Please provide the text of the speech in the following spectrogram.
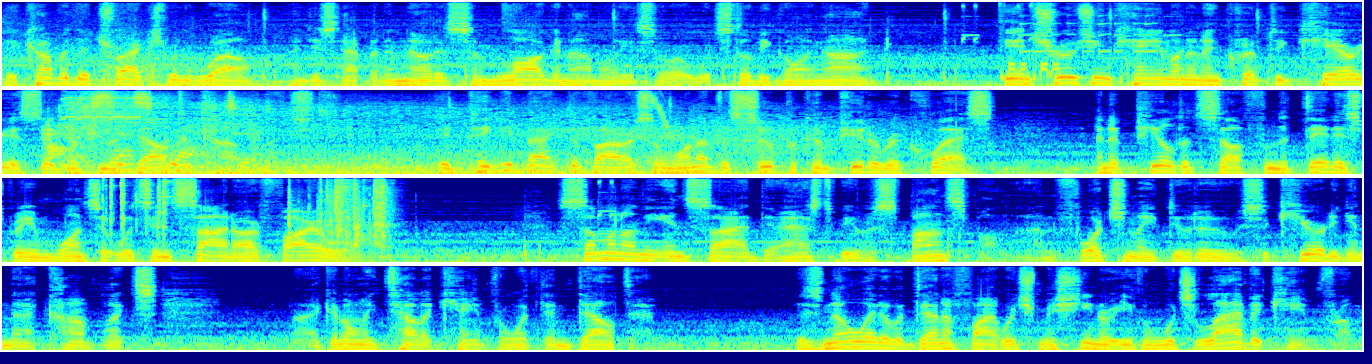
They covered their tracks really well. I just happened to notice some log anomalies, or it would still be going on. The intrusion came on an encrypted carrier signal from the Delta complex. It piggybacked the virus on one of the supercomputer requests, and it peeled itself from the data stream once it was inside our firewall. Someone on the inside there has to be responsible. Unfortunately, due to security in that complex, I can only tell it came from within Delta. There's no way to identify which machine or even which lab it came from.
